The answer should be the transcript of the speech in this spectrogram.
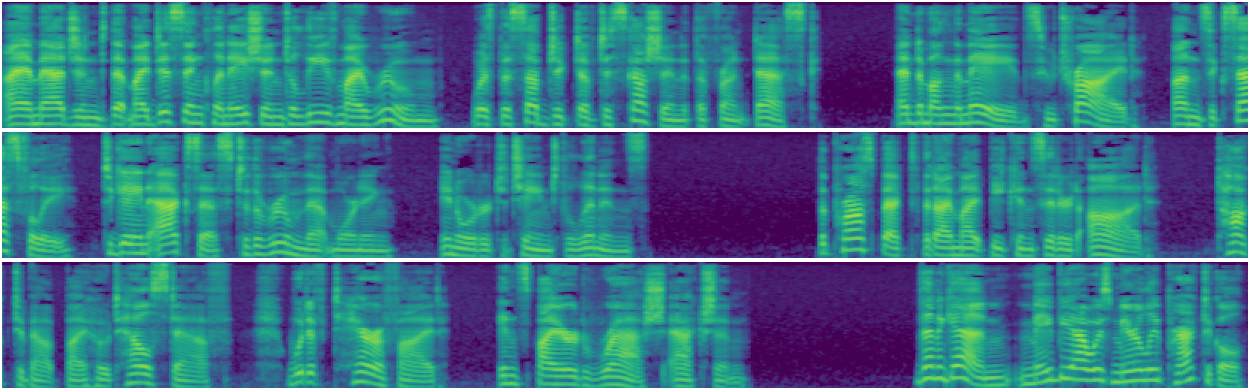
I imagined that my disinclination to leave my room was the subject of discussion at the front desk, and among the maids who tried, unsuccessfully, to gain access to the room that morning in order to change the linens. The prospect that I might be considered odd, talked about by hotel staff, would have terrified, inspired rash action. Then again, maybe I was merely practical.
